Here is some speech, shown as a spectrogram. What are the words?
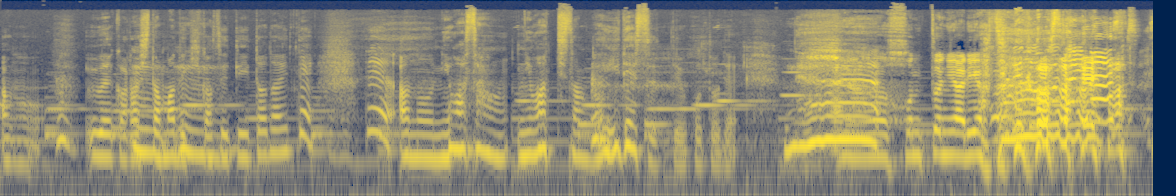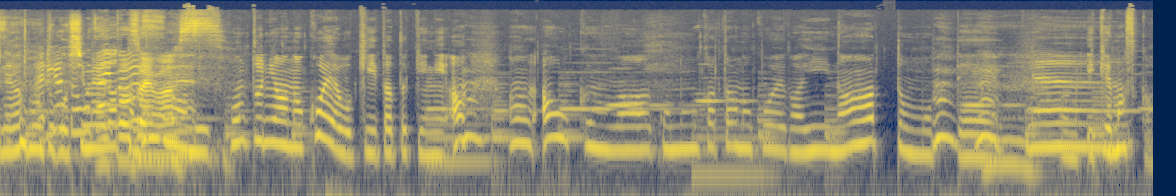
あの上から下まで聞かせていただいて、であの庭さん庭っちさんがいいですっていうことで、いね本当にありがとうございます。えね本当ご指名だったんですありがとうございます。ね本当にあの声を聞いた時に、ああ青くんはこの方の声がいいなと思って、あのいけますか？っ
